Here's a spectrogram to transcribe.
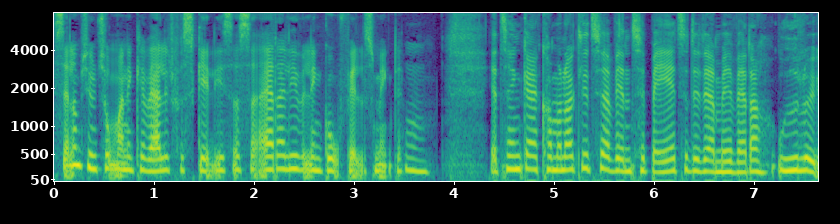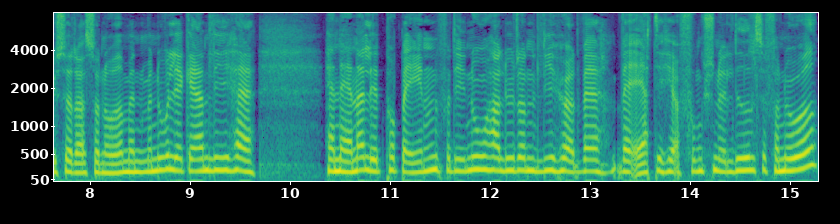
Selvom symptomerne kan være lidt forskellige, så, så er der alligevel en god fællesmængde. Mm. Jeg tænker, jeg kommer nok lige til at vende tilbage til det der med, hvad der udløser der sådan noget, men, men nu vil jeg gerne lige have han er lidt på banen, fordi nu har lytterne lige hørt, hvad, hvad er det her funktionelle lidelse for noget.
